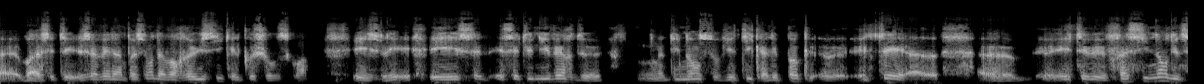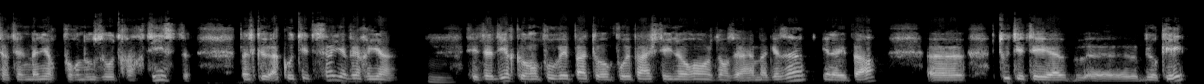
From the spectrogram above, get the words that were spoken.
euh bah, c'était, j'avais l'impression d'avoir réussi quelque chose, quoi. Et je l'ai. Et cet univers de d'union soviétique à l'époque euh, était euh, euh, était fascinant d'une certaine manière pour nous autres artistes, parce que à côté de ça, il y avait rien. Hmm. C'est-à-dire qu'on pouvait pas, on pouvait pas acheter une orange dans un magasin, il n'y en avait pas. Euh, tout était euh, euh, bloqué,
